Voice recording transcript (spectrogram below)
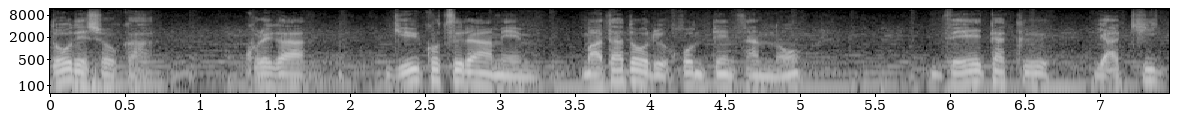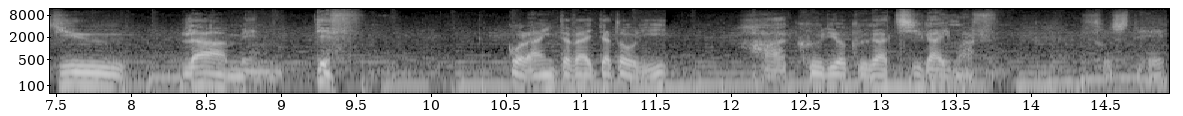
どうでしょうか？これが牛骨ラーメンマタドール本店さんの贅沢焼き牛ラーメンです。ご覧いただいた通り迫力が違います。そして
